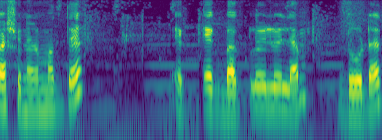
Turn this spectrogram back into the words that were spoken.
বাসনের মধ্যে এক এক ভাগ লই লইলাম ডোডার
